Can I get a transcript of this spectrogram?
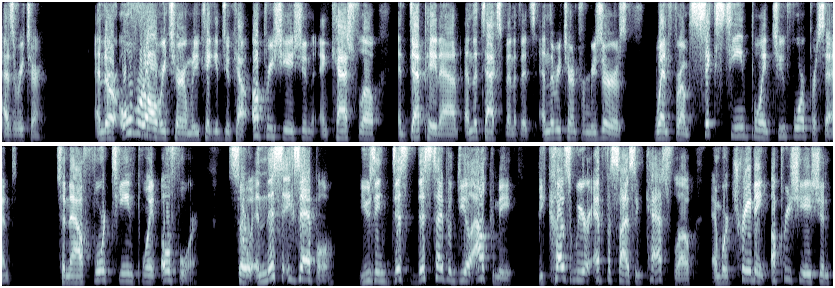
as a return. And our overall return, when you take into account appreciation and cash flow and debt pay down and the tax benefits and the return from reserves, went from 16.24% to now 14.04. So in this example, using this, this type of deal alchemy, because we are emphasizing cash flow and we're trading appreciation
